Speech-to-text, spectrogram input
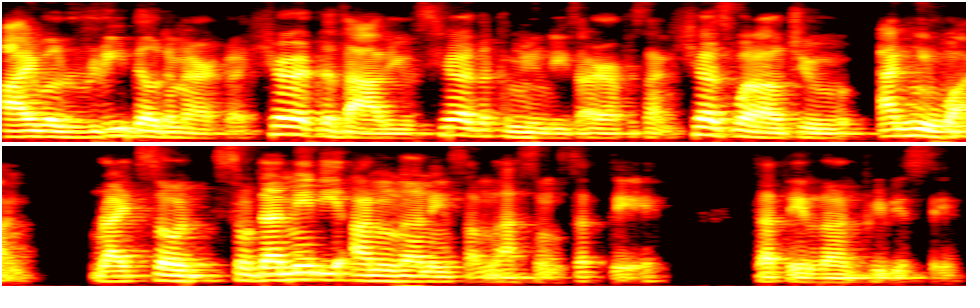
I will rebuild America. Here are the values. Here are the communities I represent. Here's what I'll do. And he won, right? So, so there may be unlearning some lessons that they, that they learned previously.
